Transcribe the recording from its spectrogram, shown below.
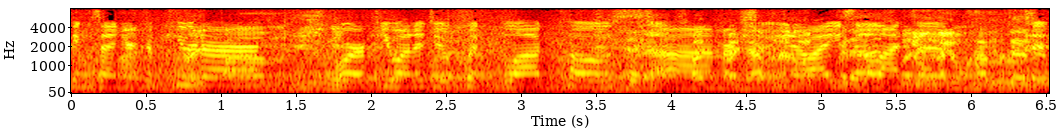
things on your computer. Or if you want to do a quick blog post. Um, or show, you know, I use it a lot to, to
